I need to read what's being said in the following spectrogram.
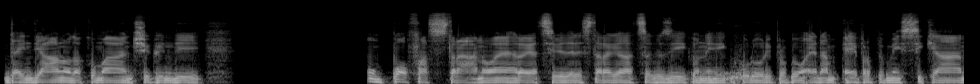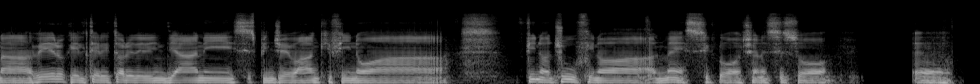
da indiano, da Comanci, quindi un po' fa strano, eh, ragazzi, vedere sta ragazza così con i colori proprio, è, una, è, proprio messicana. È vero che il territorio degli indiani si spingeva anche fino a, fino a giù, fino a, al Messico, cioè nel senso... Eh,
